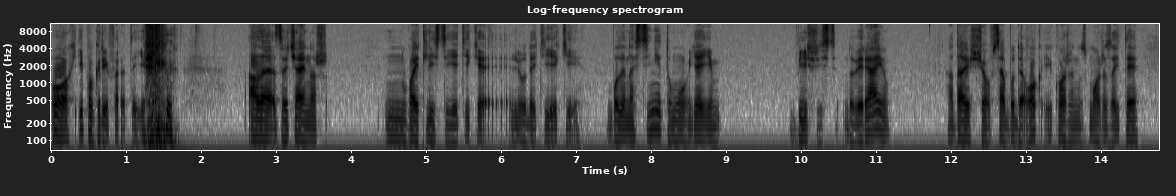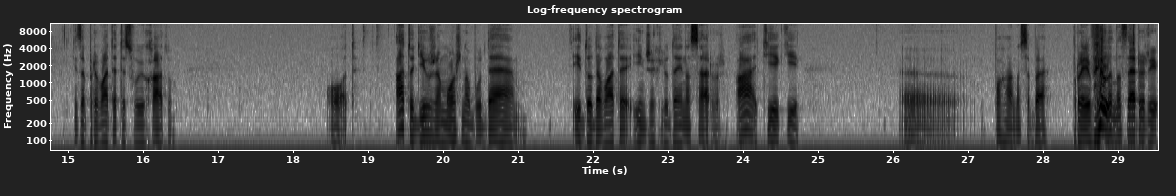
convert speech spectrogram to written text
Ох, і погріферити їх. Але, звичайно ж, в вайтлісті є тільки люди, ті, які були на стіні, тому я їм більшість довіряю. Гадаю, що все буде ок, і кожен зможе зайти і заприватити свою хату. От. А тоді вже можна буде і додавати інших людей на сервер. А ті, які е, погано себе проявили на сервері,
